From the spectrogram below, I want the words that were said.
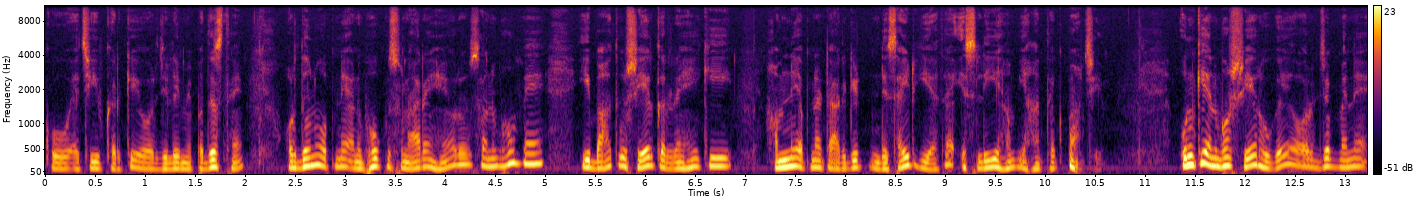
को अचीव करके और ज़िले में पदस्थ हैं और दोनों अपने अनुभव को सुना रहे हैं और उस अनुभव में ये बात वो शेयर कर रहे हैं कि हमने अपना टारगेट डिसाइड किया था, इसलिए हम यहाँ तक पहुँचे। उनके अनुभव शेयर हो गए और जब मैंने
